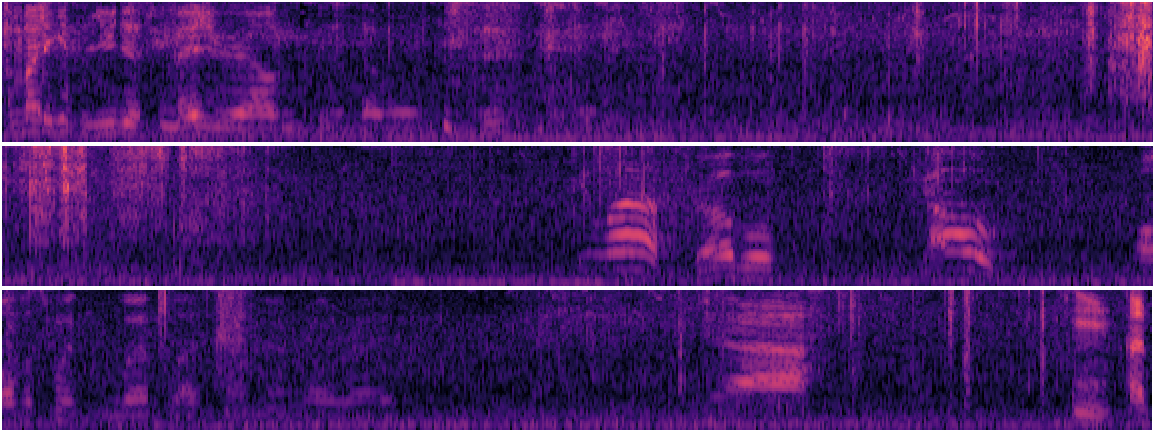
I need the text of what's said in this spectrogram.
I'm about to get the you just measure out and see what that was. Left. Trouble. Go. All of us went left last time. Then we're all right. Ah. At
